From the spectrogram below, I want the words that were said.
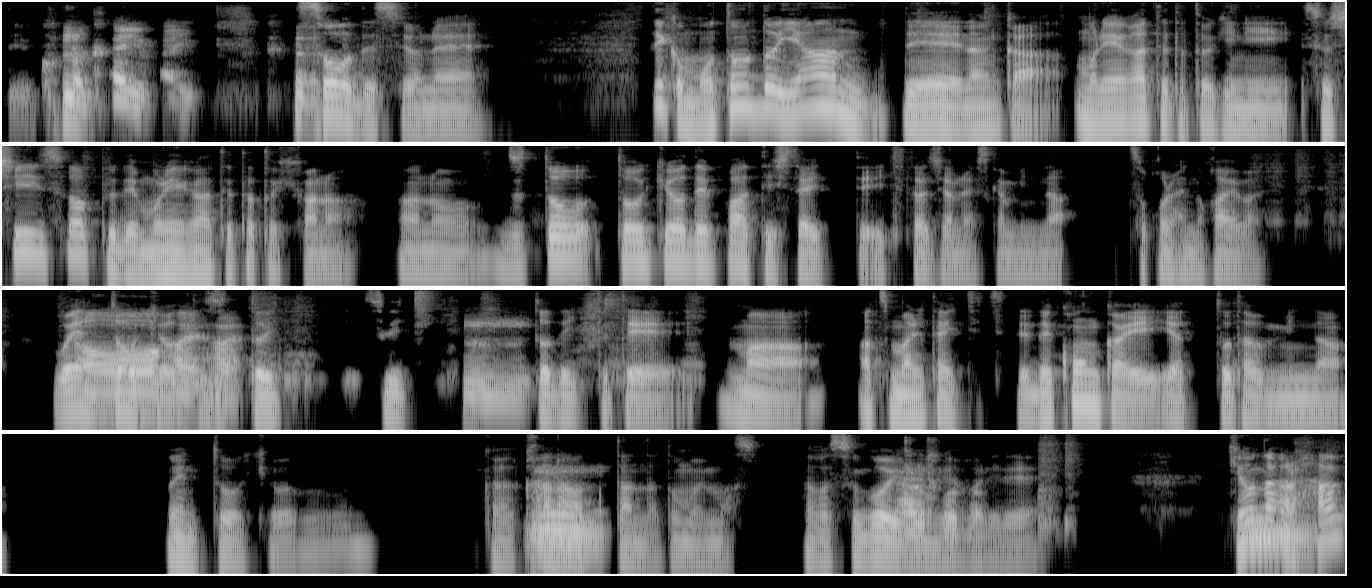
ていう、この界隈。そうですよね。てか、もともとヤーンでなんか盛り上がってた時に、寿司スワップで盛り上がってた時かな。あの、ずっと東京でパーティーしたいって言ってたじゃないですか、みんな。そこら辺の界隈。ウェン東京ってずっといツイーうん。トで言ってて、まあ、集まりたいって言ってて、で、今回やっと多分みんな、ウェン東京が叶ったんだと思います。だからすごい盛り上がりで。基本だからうんハッ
